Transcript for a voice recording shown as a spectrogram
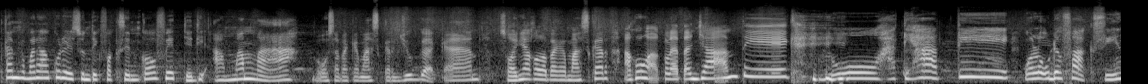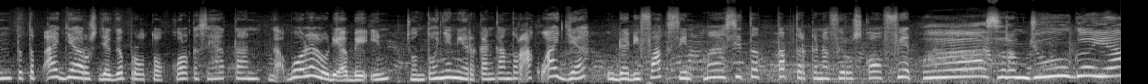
Kan kemarin aku udah disuntik vaksin COVID, jadi aman lah. Gak usah pakai masker juga kan. Soalnya kalau pakai masker, aku nggak kelihatan cantik. Oh, hati-hati. Walau udah vaksin, tetap aja harus jaga protokol kesehatan. Nggak boleh loh diabein. Contohnya nih, rekan kantor aku aja udah divaksin, masih tetap terkena virus COVID. Wah, serem juga ya.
